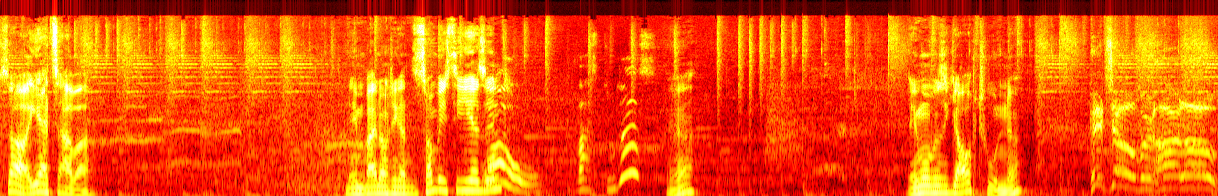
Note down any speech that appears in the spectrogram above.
So, jetzt aber. Nebenbei noch die ganzen Zombies, die hier sind. Wow, warst du das? Ja. Irgendwo muss ich ja auch tun, ne? It's over, Harlow.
